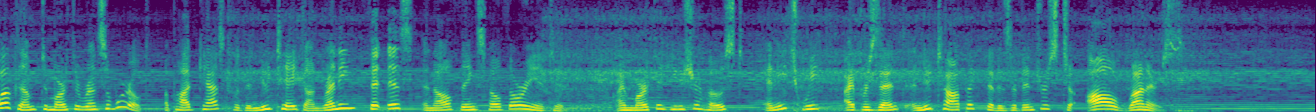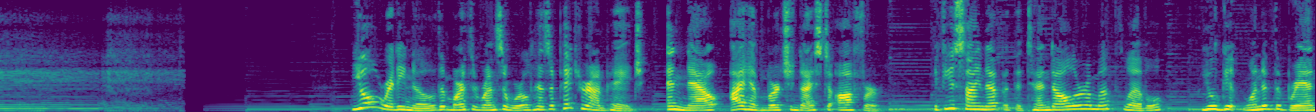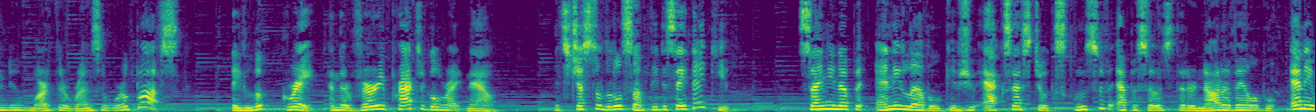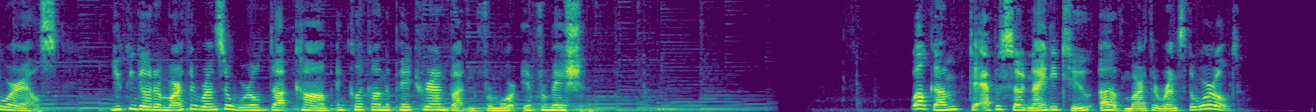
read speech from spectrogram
Welcome to Martha Runs the World, a podcast with a new take on running, fitness, and all things health oriented. I'm Martha Hughes, your host, and each week I present a new topic that is of interest to all runners. You already know that Martha Runs the World has a Patreon page, and now I have merchandise to offer. If you sign up at the $10 a month level, you'll get one of the brand new Martha Runs the World buffs. They look great and they're very practical right now. It's just a little something to say thank you. Signing up at any level gives you access to exclusive episodes that are not available anywhere else. You can go to martharunstheworld.com and click on the Patreon button for more information. Welcome to episode 92 of Martha Runs the World.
